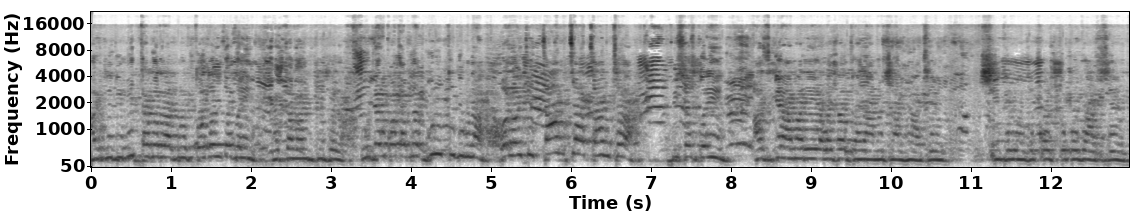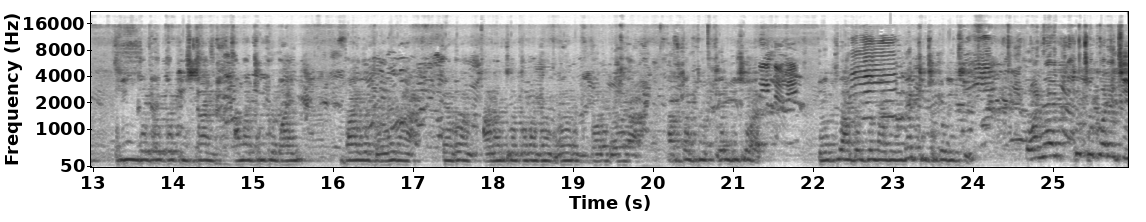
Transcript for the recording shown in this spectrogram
আমি যদি মিথ্যা কথা আপনার তদন্ত করি ওদের কথা আপনার গুরুত্ব দিব না। ওরা হচ্ছে চামচা চামচা বিশেষ করি, আজকে আমার এই এলাকায় যারা আমার সামনে আছেন, শীতের মধ্যে কষ্ট করে আসছেন, হিন্দু, বৌদ্ধ, খ্রিস্টান, আমার ছোট ভাই বাইরে ভেড়া এবং আমার ভাই বড় ভেড়া একটা দুঃখের বিষয় আগের জন্য আমি অনেক কিছু করেছি, অনেক কিছু করেছি।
